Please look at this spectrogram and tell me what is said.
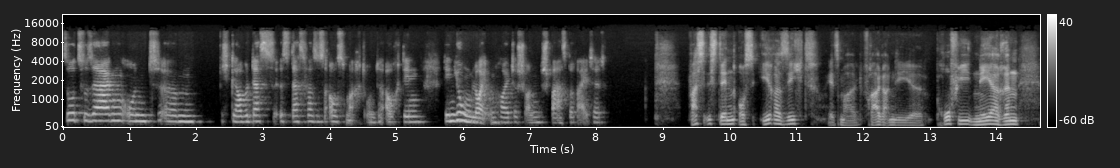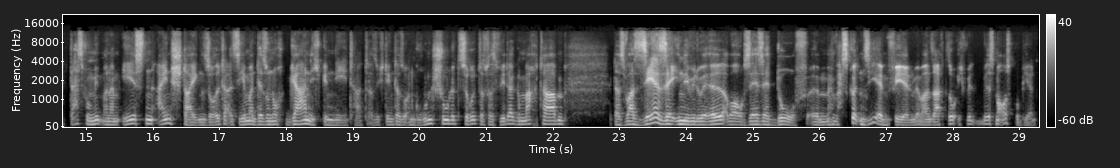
sozusagen. Und ähm, ich glaube, das ist das, was es ausmacht und auch den, den jungen Leuten heute schon Spaß bereitet. Was ist denn aus Ihrer Sicht, jetzt mal Frage an die äh, Profi-Näherin, das, womit man am ehesten einsteigen sollte, als jemand, der so noch gar nicht genäht hat? Also ich denke da so an Grundschule zurück, das, was wir da gemacht haben. Das war sehr, sehr individuell, aber auch sehr, sehr doof. Ähm, was könnten Sie empfehlen, wenn man sagt, so, ich will, will es mal ausprobieren?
